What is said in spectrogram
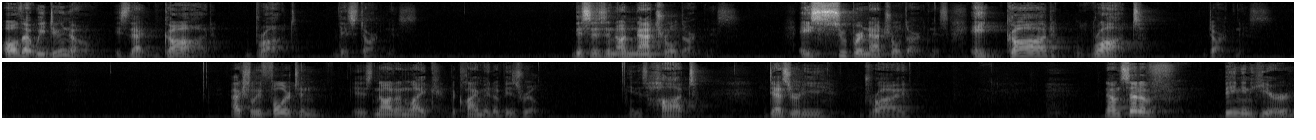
All that we do know is that God brought this darkness. This is an unnatural darkness, a supernatural darkness, a God wrought darkness. Actually, Fullerton is not unlike the climate of Israel. It is hot, deserty, dry. Now, instead of being in here,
